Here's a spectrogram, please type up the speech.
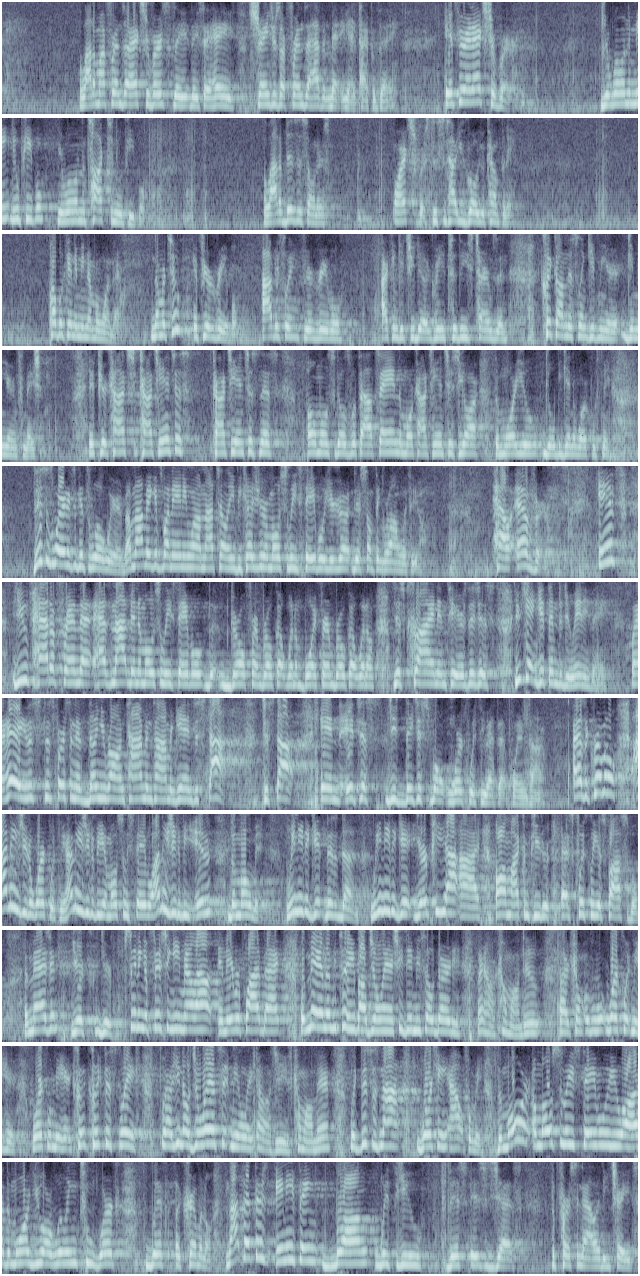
a lot of my friends are extroverts. They, they say, hey, strangers are friends I haven't met yet, type of thing. If you're an extrovert, you're willing to meet new people, you're willing to talk to new people. A lot of business owners are extroverts. This is how you grow your company. Public enemy number one there. Number two, if you're agreeable. Obviously, if you're agreeable, I can get you to agree to these terms and click on this link, give me your, give me your information. If you're conscientious, conscientiousness almost goes without saying. The more conscientious you are, the more you, you'll begin to work with me. This is where this gets a little weird. I'm not making fun of anyone. I'm not telling you because you're emotionally stable, you're there's something wrong with you. However, if you've had a friend that has not been emotionally stable, the girlfriend broke up with him, boyfriend broke up with him, just crying in tears, it's just, you can't get them to do anything. Like, hey, this, this person has done you wrong time and time again, just stop. Just stop. And it just, you, they just won't work with you at that point in time. As a criminal, I need you to work with me. I need you to be emotionally stable. I need you to be in the moment. We need to get this done. We need to get your PII on my computer as quickly as possible. Imagine you're, you're sending a phishing email out and they reply back, but man, let me tell you about Joanne. She did me so dirty. Like, oh, come on, dude. Like, come, work with me here. Work with me here. Click, click this link. Well, you know, Joanne sent me a link. Oh, geez, come on, man. Like, this is not working out for me. The more emotionally stable you are, the more more you are willing to work with a criminal. Not that there's anything wrong with you, this is just the personality traits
